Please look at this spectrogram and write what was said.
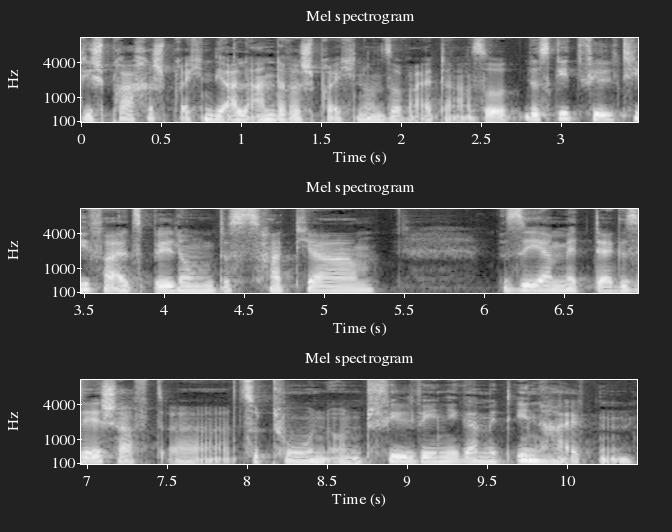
die Sprache sprechen, die alle andere sprechen und so weiter. Also das geht viel tiefer als Bildung. Das hat ja sehr mit der Gesellschaft äh, zu tun und viel weniger mit Inhalten.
